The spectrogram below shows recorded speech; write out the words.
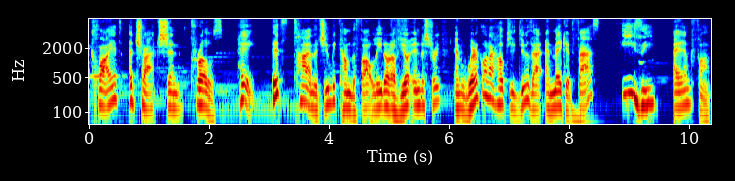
Client Attraction Pros. Hey, it's time that you become the thought leader of your industry, and we're going to help you do that and make it fast, easy, and fun.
